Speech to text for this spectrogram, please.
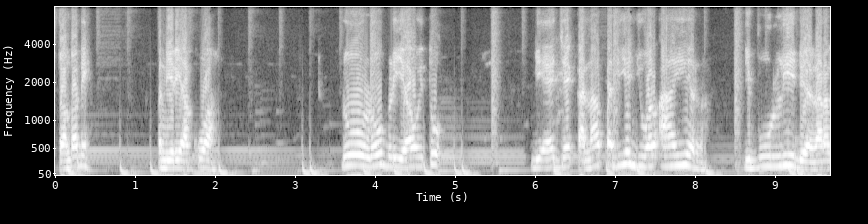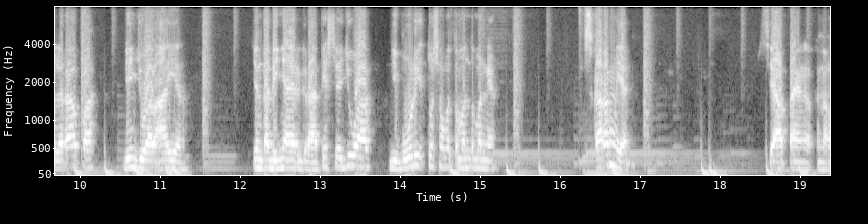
Contoh nih, pendiri Aqua. Dulu beliau itu diejek karena apa? Dia jual air. Dibully dia gara-gara apa? Dia jual air. Yang tadinya air gratis dia jual. Dibully tuh sama teman-temannya. Sekarang lihat, siapa yang nggak kenal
